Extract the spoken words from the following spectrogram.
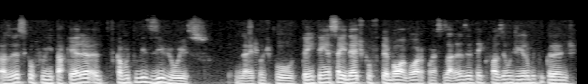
às, vezes que eu fui em Itaquera, fica muito visível isso. Né? Então, tipo, tem, tem essa ideia de que o futebol agora, com essas arenas, ele tem que fazer um dinheiro muito grande.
